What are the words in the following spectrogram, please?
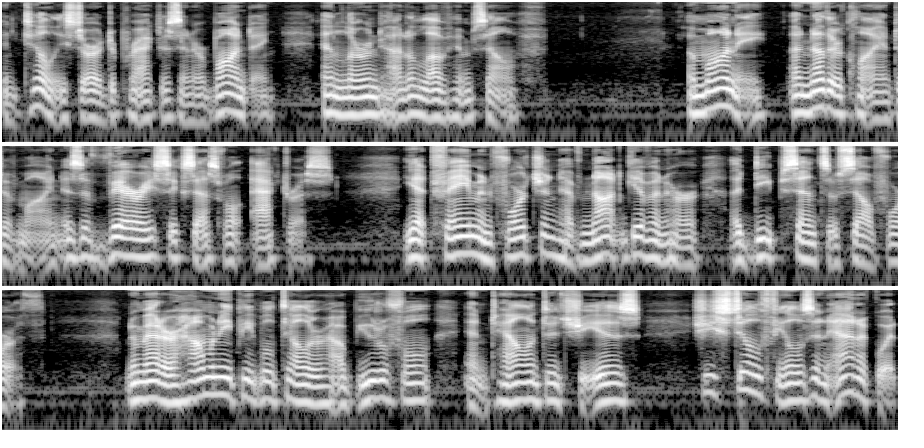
until he started to practice inner bonding and learned how to love himself. Amani, another client of mine, is a very successful actress. Yet fame and fortune have not given her a deep sense of self worth. No matter how many people tell her how beautiful and talented she is, she still feels inadequate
